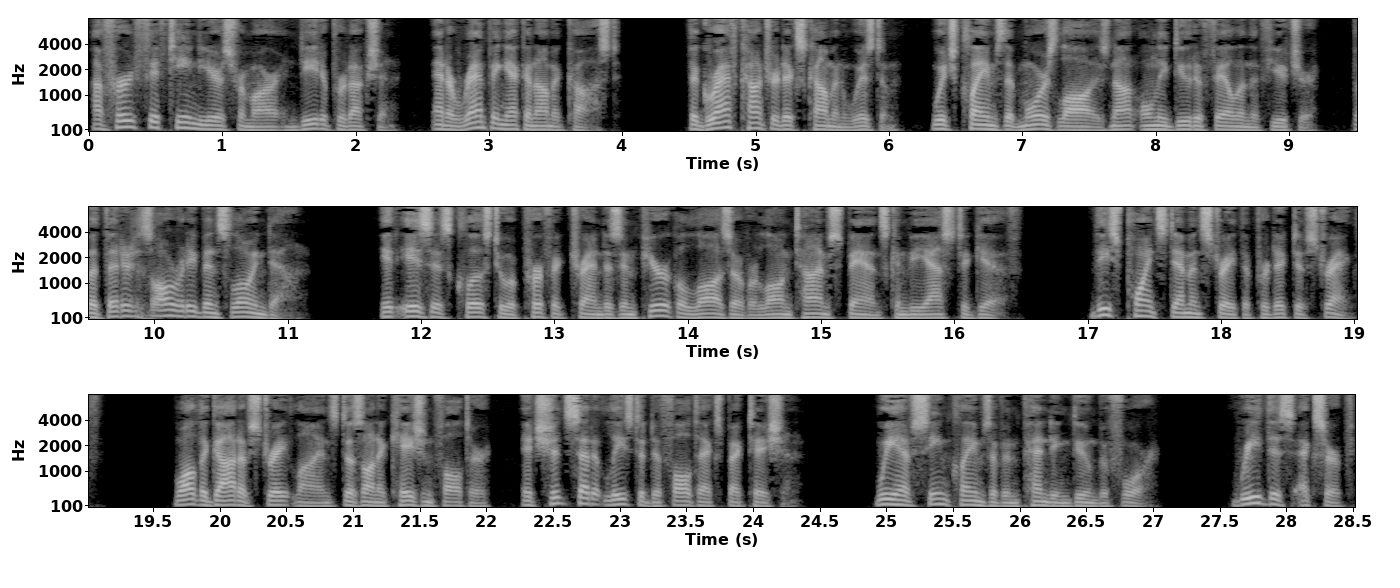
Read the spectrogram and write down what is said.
I've heard 15 years from R&D to production, and a ramping economic cost. The graph contradicts common wisdom, which claims that Moore's law is not only due to fail in the future, but that it has already been slowing down. It is as close to a perfect trend as empirical laws over long time spans can be asked to give. These points demonstrate the predictive strength. While the god of straight lines does on occasion falter, it should set at least a default expectation. We have seen claims of impending doom before. Read this excerpt,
